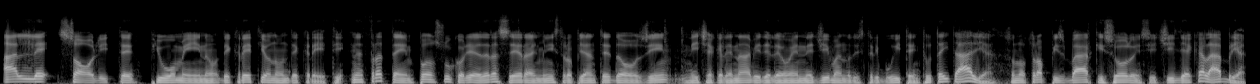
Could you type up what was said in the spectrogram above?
alle solite, più o meno, decreti o non decreti. Nel frattempo, sul Corriere della Sera, il ministro Piantedosi dice che le navi delle ONG vanno distribuite in tutta Italia, sono troppi sbarchi solo in Sicilia e Calabria,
